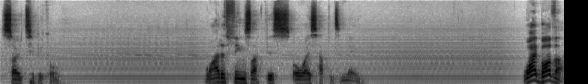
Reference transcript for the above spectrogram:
so typical. Why do things like this always happen to me? Why bother?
